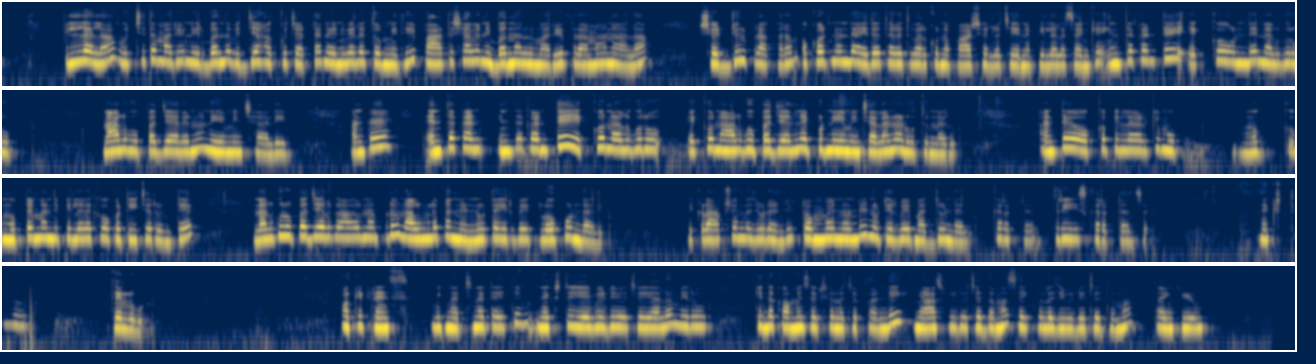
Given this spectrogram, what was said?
పిల్లల ఉచిత మరియు నిర్బంధ విద్యా హక్కు చట్టం రెండు వేల తొమ్మిది పాఠశాల నిబంధనలు మరియు ప్రమాణాల షెడ్యూల్ ప్రకారం ఒకటి నుండి ఐదో తరగతి వరకు ఉన్న పాఠశాలలో చేరిన పిల్లల సంఖ్య ఇంతకంటే ఎక్కువ ఉండే నలుగురు నాలుగు ఉపాధ్యాయులను నియమించాలి. అంటే ఎంతకం ఇంతకంటే ఎక్కువ నలుగురు ఎక్కువ నాలుగు ఉపాధ్యాయులను ఎప్పుడు నియమించాలని అడుగుతున్నారు. అంటే ఒక్క పిల్లాడికి ము ముగ్గు ముప్పై మంది పిల్లలకి ఒక టీచర్ ఉంటే నలుగురు ఉపాధ్యాయులు కావాలన్నప్పుడు నలుగుల పన్నెండు నూట ఇరవై లోపు ఉండాలి. ఇక్కడ ఆప్షన్లో చూడండి. తొంభై నుండి నూట ఇరవై మధ్య ఉండాలి. Correct three is correct answer. Next Telugu. Okay friends మీకు నచ్చినట్టయితే నెక్స్ట్ ఏ వీడియో చేయాలో మీరు కింద కామెంట్ సెక్షన్లో చెప్పండి. మ్యాథ్స్ వీడియో చేద్దామా? సైకాలజీ వీడియో చేద్దామా? Thank you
